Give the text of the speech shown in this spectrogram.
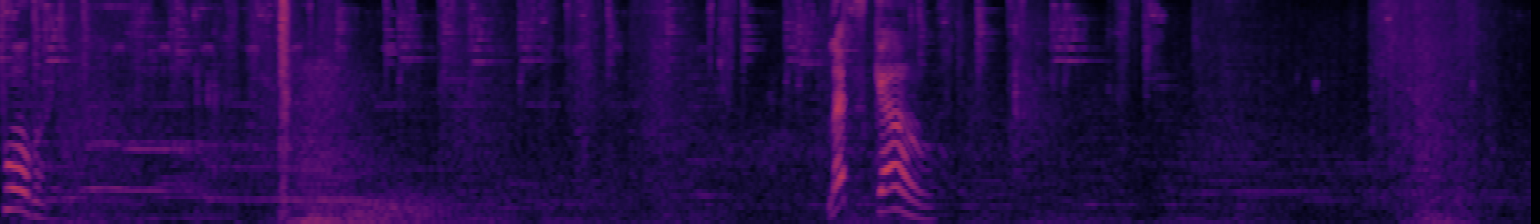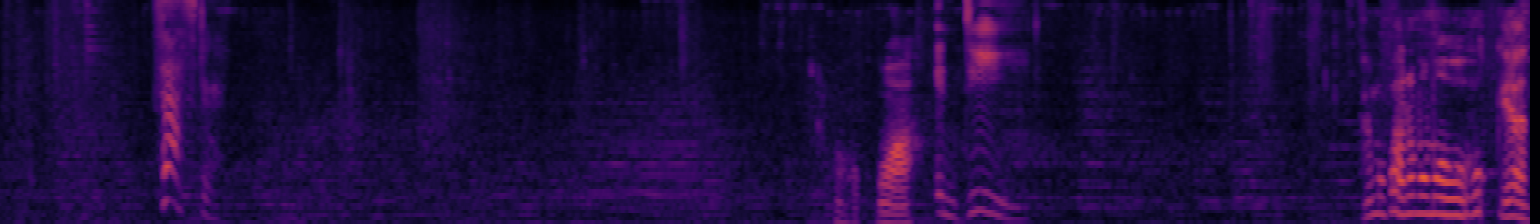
Forward. Let's go. Faster. Ah. Indeed. Ano mo, paano mo mahuhook yan?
